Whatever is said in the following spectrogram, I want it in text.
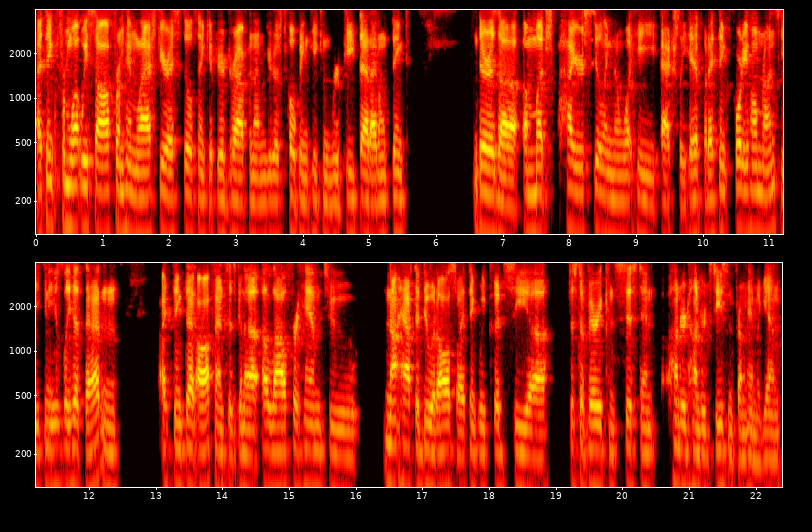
I think from what we saw from him last year, I still think if you're drafting him, you're just hoping he can repeat that. I don't think there is a, a much higher ceiling than what he actually hit, but I think 40 home runs, he can easily hit that. And I think that offense is going to allow for him to not have to do it all. So I think we could see uh, just a very consistent 100 100 season from him again.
